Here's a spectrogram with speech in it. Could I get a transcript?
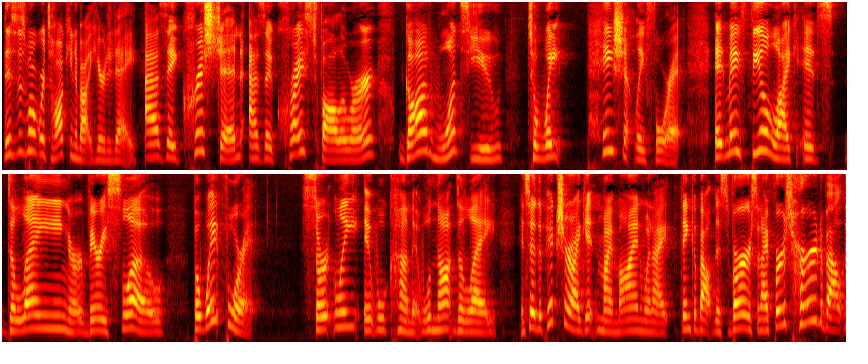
This is what we're talking about here today. As a Christian, as a Christ follower, God wants you to wait patiently for it. It may feel like it's delaying or very slow, but wait for it. Certainly it will come, it will not delay. And so the picture I get in my mind when I think about this verse, and I first heard about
